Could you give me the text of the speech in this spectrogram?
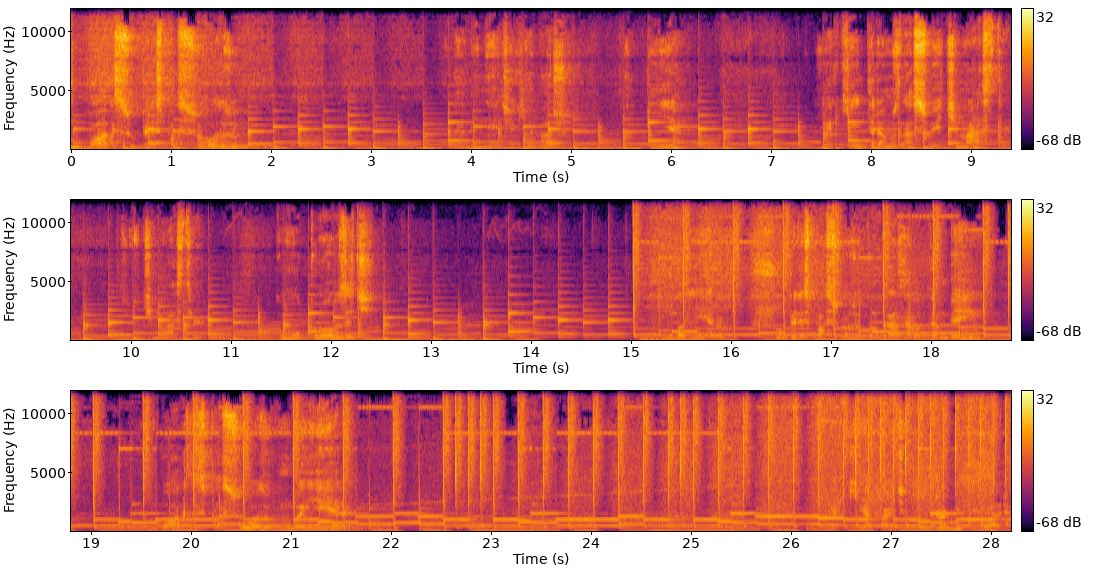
Um box super espaçoso. Gabinete aqui abaixo da pia. E aqui entramos na suíte master. Suíte master com o closet super espaçoso para o casal também. Um box espaçoso com banheira. E aqui a parte do dormitório.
